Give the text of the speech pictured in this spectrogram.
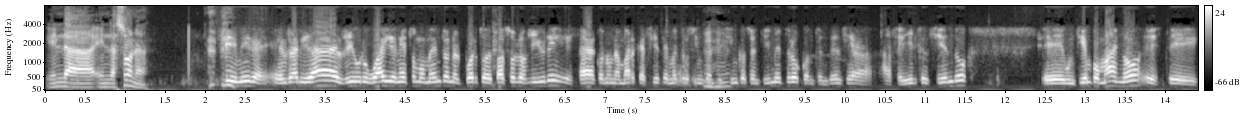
en la en la zona Sí, mire, en realidad el río Uruguay en estos momentos en el puerto de Paso Los Libres está con una marca de 7 metros 55 centímetros con tendencia a seguir creciendo eh, un tiempo más, ¿no? Este,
